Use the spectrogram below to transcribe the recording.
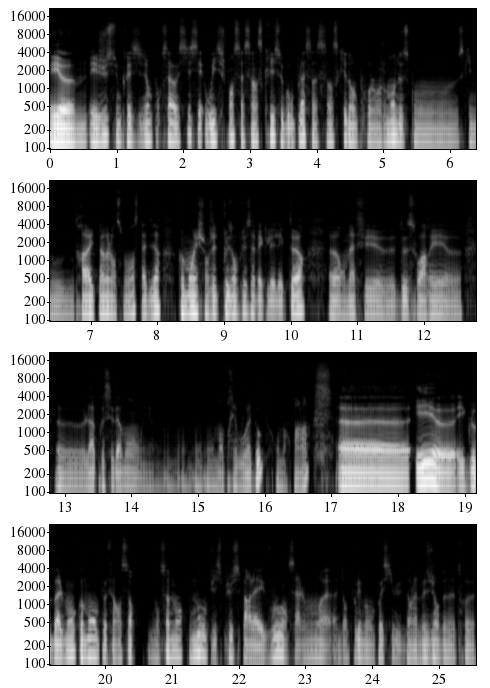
Et, euh, et juste une précision pour ça aussi, c'est oui, je pense que ça s'inscrit, ce groupe-là, ça s'inscrit dans le prolongement de ce, qu'on, ce qui nous, travaille pas mal en ce moment, c'est-à-dire comment échanger de plus en plus avec les lecteurs. Euh, on a fait euh, deux soirées là précédemment, on, en prévoit d'autres, on en reparlera. Et globalement, comment on peut faire en sorte non seulement que nous on puisse plus parler avec vous en salon, euh, dans tous les moments possibles, dans la mesure de notre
